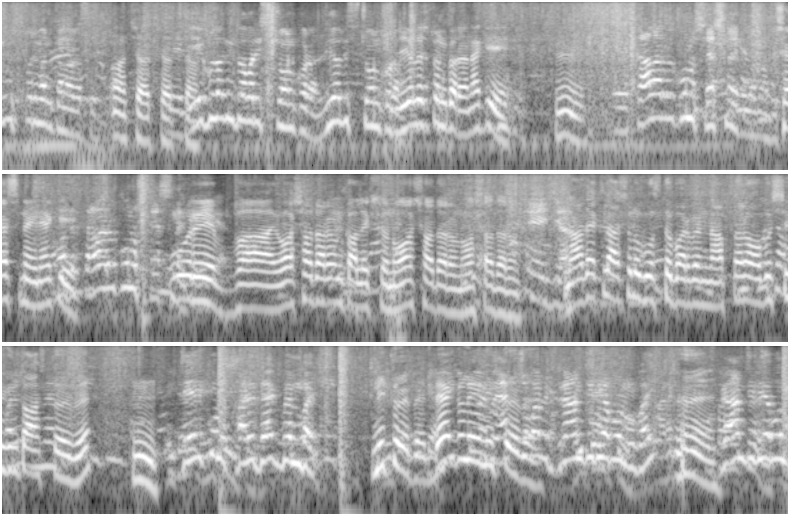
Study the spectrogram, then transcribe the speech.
ইউজ পরিমাণ কালার আছে। আচ্ছা আচ্ছা আচ্ছা। এগুলো কিন্তু আবার স্টোন করা রিয়েল স্টোন করা। রিয়েল স্টোন করা নাকি? কালারের কোনো শেষ নাই শেষ নাই নাকি? কালারের কোনো শেষ নাই। ওরে ভাই অসাধারণ কালেকশন অসাধারণ অসাধারণ। না দেখলে আসলে বুঝতে পারবেন না আপনারা অবশ্যই কিন্তু আসতে হইবে। হুম। যে কোনো শাড়ি দেখবেন ভাই। নিতে হইবে দেখলেই নিতে হইবে। গ্যারান্টি দিয়ে বলব ভাই। হ্যাঁ। গ্যারান্টি দিয়ে বলব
